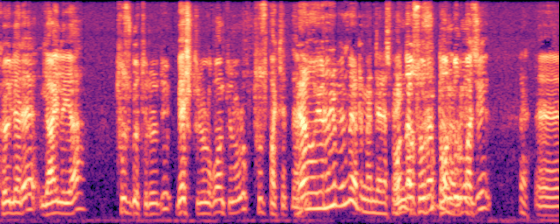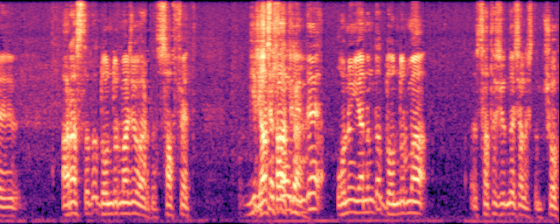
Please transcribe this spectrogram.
köylere yaylıya tuz götürürdü. 5 kiloluk 10 kiloluk tuz paketlerdi. Ben o yönünü bilmiyordum Menderes Bey. Ondan sonra tuzluk da var, dondurmacı e, Aras'ta dondurmacı vardı. Saffet. Girişte Yaz solda. tatilinde onun yanında dondurma satıcında çalıştım çok.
